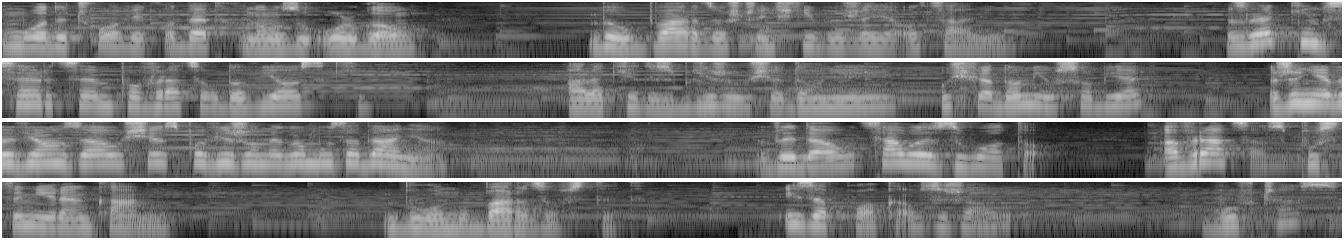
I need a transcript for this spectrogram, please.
Młody człowiek odetchnął z ulgą. Był bardzo szczęśliwy, że je ocalił. Z lekkim sercem powracał do wioski, ale kiedy zbliżył się do niej, uświadomił sobie, że nie wywiązał się z powierzonego mu zadania. Wydał całe złoto, a wraca z pustymi rękami. Było mu bardzo wstyd i zapłakał z żalu. Wówczas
